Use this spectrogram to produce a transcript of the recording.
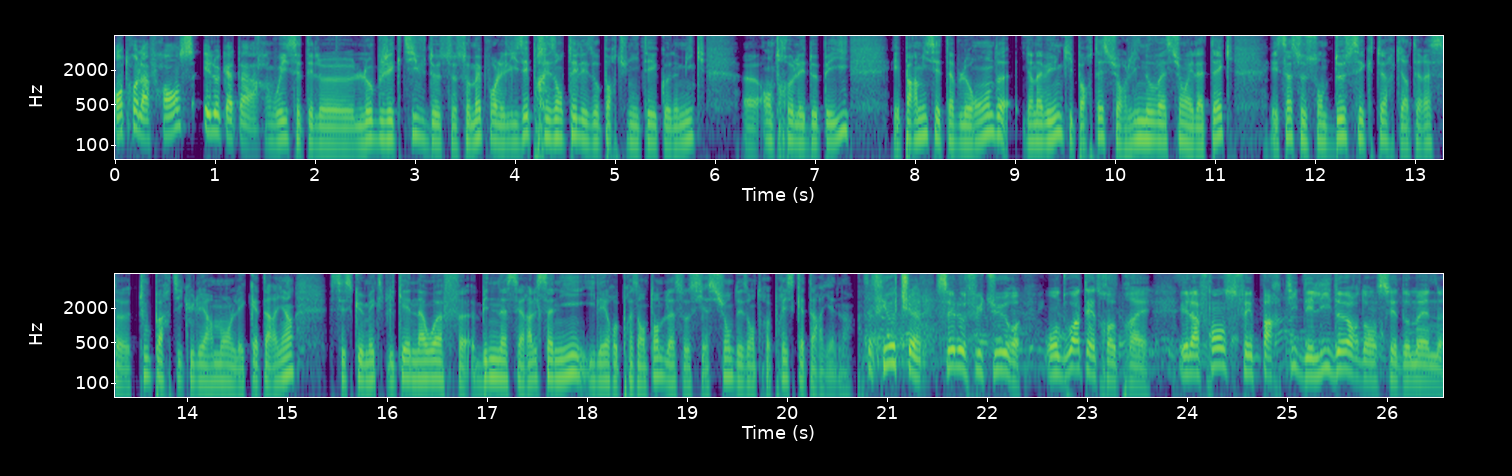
entre la France et le Qatar. Oui, c'était l'objectif de ce sommet pour l'Elysée, présenter les opportunités économiques euh, entre les deux pays. Et parmi ces tables rondes, il y en avait une qui portait sur l'innovation et la tech. Et ça, ce sont deux secteurs qui intéressent euh, tout particulièrement les Qatariens. C'est ce que m'expliquait Nawaf Bin Nasser Al-Sani. Il est représentant de l'Association des entreprises qatariennes. C'est le futur. On doit être prêt. Et la France fait partie des leaders dans ces domaines.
